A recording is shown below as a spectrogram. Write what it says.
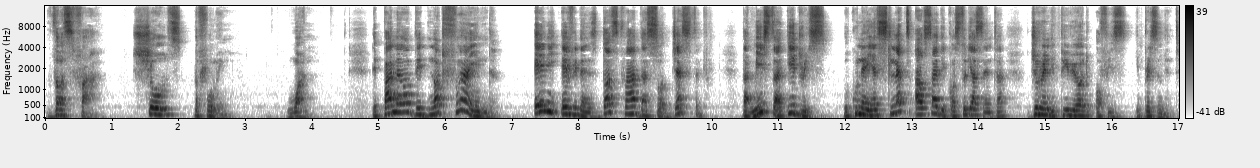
thus far shows the following. 1. The panel did not find any evidence thus far that suggested that Mr. Idris Okuneye slept outside the custodial center during the period of his imprisonment,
